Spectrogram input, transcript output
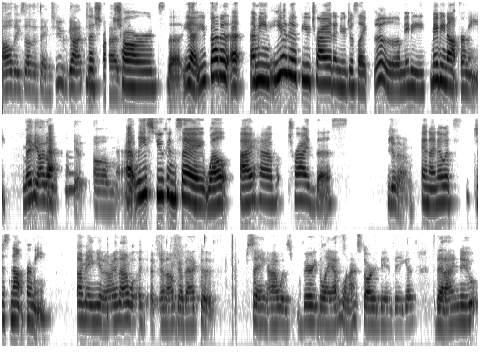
all these other things. You've got to the try chards, the yeah, you've got to. Uh, I mean, even if you try it and you're just like, ugh, maybe maybe not for me. Maybe I don't uh, it. Um, at least you can say, well, I have tried this. You know, and I know it's just not for me. I mean, you know, and I will, and I'll go back to saying I was very glad when I started being vegan that I knew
